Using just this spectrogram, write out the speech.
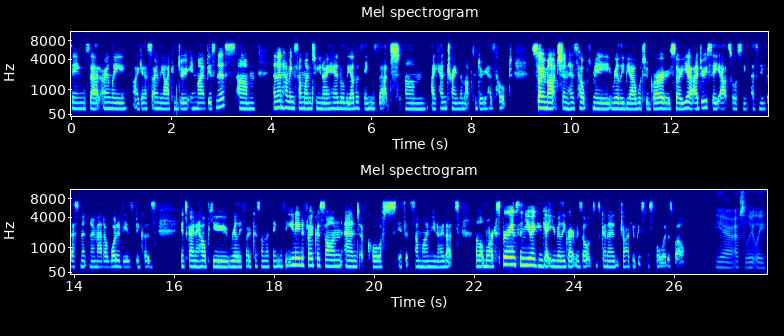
things that only, I guess, only I can do in my business. Um, and then having someone to, you know, handle the other things that um, I can train them up to do has helped so much and has helped me really be able to grow. So, yeah, I do see outsourcing as an investment no matter what it is because it's going to help you really focus on the things that you need to focus on. And of course, if it's someone, you know, that's a lot more experienced than you and can get you really great results, it's going to drive your business forward as well. Yeah, absolutely.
